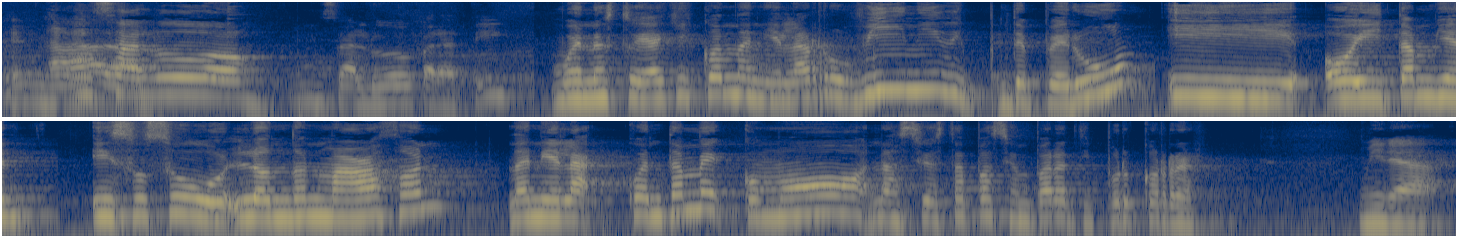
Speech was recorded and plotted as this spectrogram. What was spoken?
Un saludo. Un saludo para ti. Bueno, estoy aquí con Daniela Rubini de Perú y hoy también hizo su London Marathon. Daniela, cuéntame cómo nació esta pasión para ti por correr. Mira,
